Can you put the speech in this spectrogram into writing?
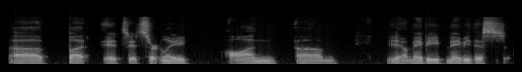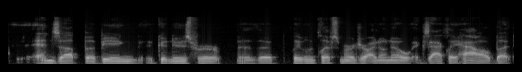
but it's it's certainly on. Um, you know, maybe maybe this ends up uh, being good news for uh, the Cleveland Cliffs merger. I don't know exactly how, but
